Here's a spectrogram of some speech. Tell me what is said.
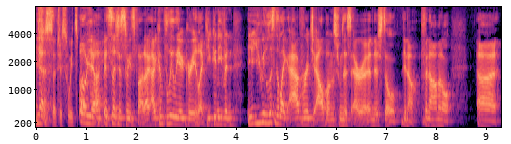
yes. just such a sweet spot. Oh yeah, it's such a sweet spot. I, I completely agree. Like you can even you- can listen to like average albums from this era, and they're still you know phenomenal. Uh,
